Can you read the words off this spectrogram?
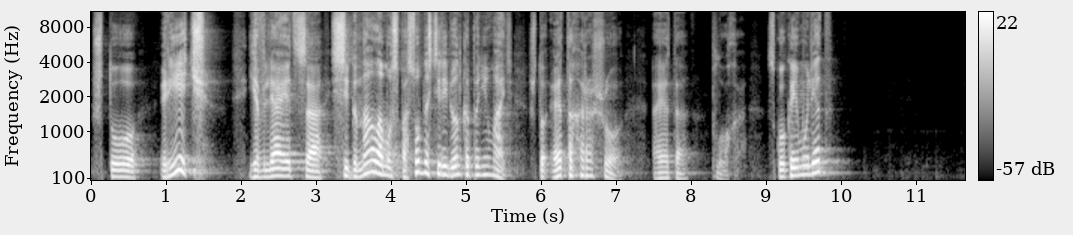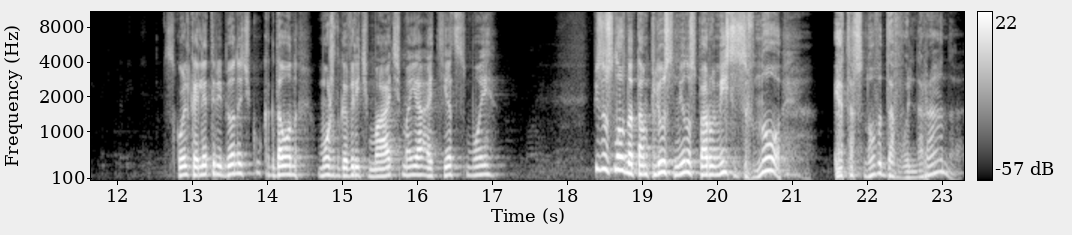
что речь является сигналом о способности ребенка понимать, что это хорошо, а это плохо. Сколько ему лет? Сколько лет ребеночку, когда он может говорить «мать моя», «отец мой»? Безусловно, там плюс-минус пару месяцев, но это снова довольно рано.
